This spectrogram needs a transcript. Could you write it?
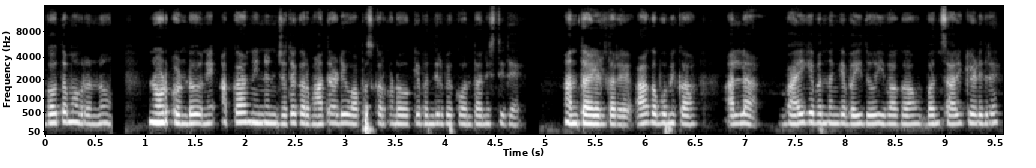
ಗೌತಮ್ ಅವರನ್ನು ನೋಡ್ಕೊಂಡು, "ನೀ- ಅಕ್ಕ ನಿನ್ನ ಜೊತೆ ಮಾತಾಡಿ ವಾಪಸ್ ಕರ್ಕೊಂಡು ಹೋಗಕ್ಕೆ ಬಂದಿರ್ಬೇಕು ಅಂತ ಅನಿಸ್ತಿದೆ ಅಂತ ಹೇಳ್ತಾರೆ. ಆಗ ಭೂಮಿಕಾ, ಅಲ್ಲ, ಬಾಯಿಗೆ ಬಂದಂಗೆ ಬೈದು ಇವಾಗ ಬಂದ್ ಸಾರಿ ಕೇಳಿದ್ರೆ?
